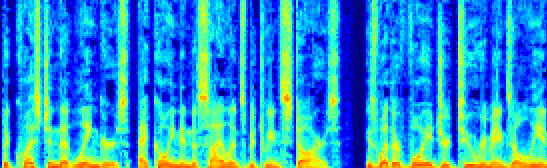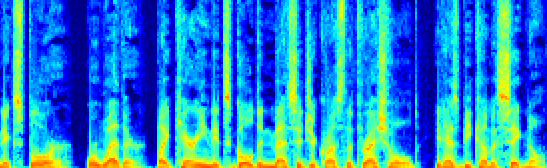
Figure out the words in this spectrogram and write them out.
The question that lingers, echoing in the silence between stars, is whether Voyager 2 remains only an explorer, or whether, by carrying its golden message across the threshold, it has become a signal.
